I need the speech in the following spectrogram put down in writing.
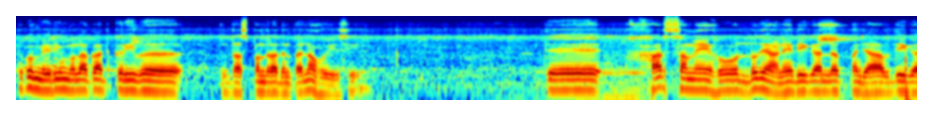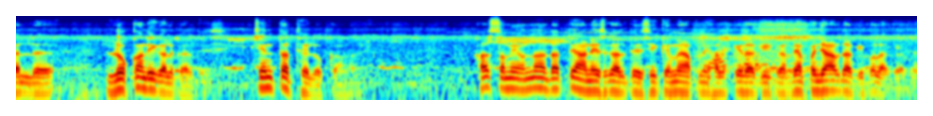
ਦੇਖੋ ਮੇਰੀ ਮੁਲਾਕਾਤ ਕਰੀਬ 10-15 ਦਿਨ ਪਹਿਲਾਂ ਹੋਈ ਸੀ। ਤੇ ਹਰ ਸਮੇਂ ਉਹ ਲੁਧਿਆਣੇ ਦੀ ਗੱਲ ਪੰਜਾਬ ਦੀ ਗੱਲ ਲੋਕਾਂ ਦੀ ਗੱਲ ਕਰਦੇ ਸੀ। ਚਿੰਤਤ ਥੇ ਲੋਕਾਂ ਦਾ ਹਰ ਸਮੇਂ ਉਹਨਾਂ ਦਾ ਧਿਆਨ ਇਸ ਗੱਲ ਤੇ ਸੀ ਕਿ ਮੈਂ ਆਪਣੇ ਹਲਕੇ ਦਾ ਕੀ ਕਰਦਿਆਂ ਪੰਜਾਬ ਦਾ ਕੀ ਭਲਾ ਕਰਦਾ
